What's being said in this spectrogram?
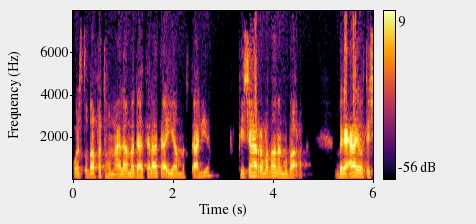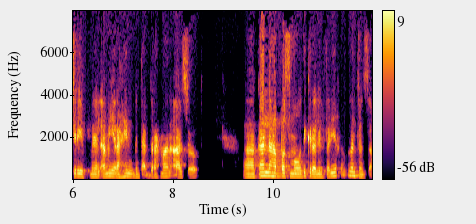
واستضافتهم على مدى ثلاثة أيام متتالية في شهر رمضان المبارك برعاية وتشريف من الأميرة هند بنت عبد الرحمن آل سعود. آه كان لها بصمة وذكرى للفريق لن تنسى.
